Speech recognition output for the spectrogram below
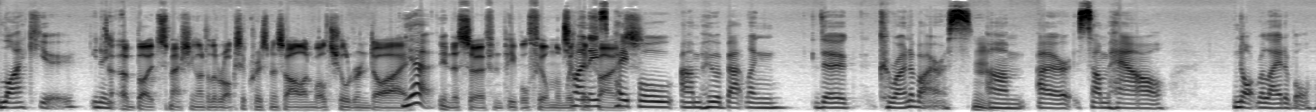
like you. You know, a boat smashing onto the rocks at Christmas Island while children die Yeah. in the surf and people film them Chinese with their phones. people um, who are battling the coronavirus Hmm. um, are somehow not relatable.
